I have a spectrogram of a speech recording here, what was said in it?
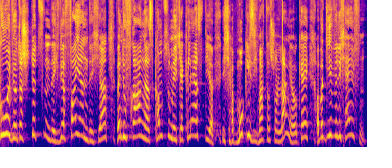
Cool, wir unterstützen dich, wir feiern dich, ja? Wenn du Fragen hast, komm zu mir, ich erklär's dir. Ich habe Muckis, ich mache das schon lange, okay? Aber dir will ich helfen.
